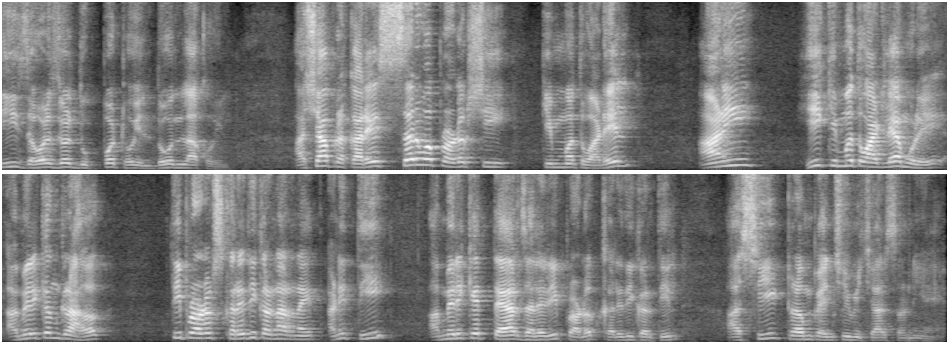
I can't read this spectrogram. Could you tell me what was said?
ती जवळजवळ दुप्पट होईल दोन लाख होईल. अशा प्रकारे सर्व प्रॉडक्ट्सची किंमत वाढेल आणि ही किंमत वाढल्यामुळे अमेरिकन ग्राहक ती प्रॉडक्ट्स खरेदी करणार नाहीत आणि ती अमेरिकेत तयार झालेली प्रॉडक्ट खरेदी करतील अशी ट्रम्प यांची विचारसरणी आहे.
